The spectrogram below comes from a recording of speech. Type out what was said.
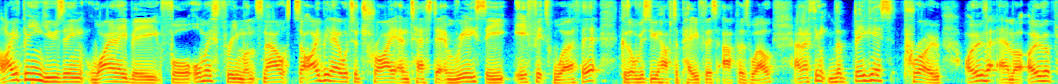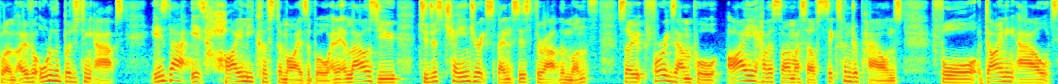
I've been using YNAB for almost three months now. So I've been able to try and test it and really see if it's worth it, because obviously you have to pay for this app as well. And I think the biggest pro over Emma, over Plum, over all of the budgeting apps is that it's highly customizable and it allows you to just change your expenses throughout the month. So for example, I have assigned myself £600 for dining out,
